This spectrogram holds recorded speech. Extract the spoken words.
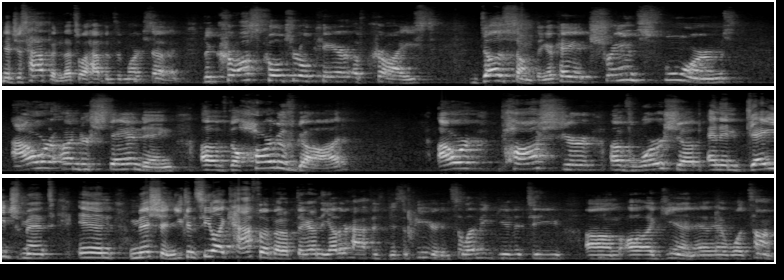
It just happened. That's what happens in Mark 7. The cross cultural care of Christ does something, okay? It transforms our understanding of the heart of God, our posture of worship and engagement in mission. You can see like half of it up there, and the other half has disappeared. And so let me give it to you um, again at, at one time.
